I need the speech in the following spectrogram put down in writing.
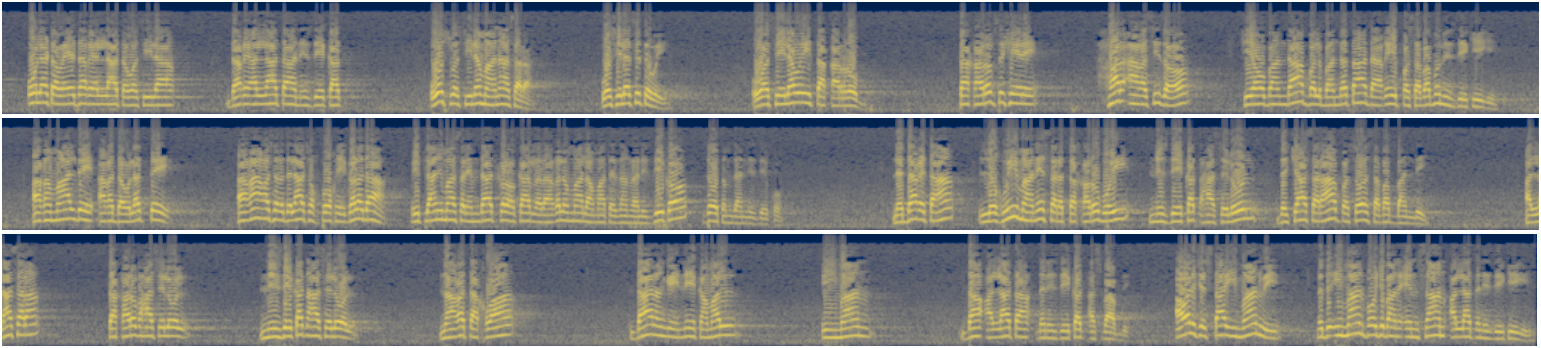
اولټوي دغه الله ته وسیله دغه الله ته نزدېکت اوس وسیله معنا سره وسیله څه ته وایي وسیله وی تقرب تقرب څه شیره هر هغه چیز چې یو بنده بل بنده ته دغه په سبب نږدې کیږي هغه مال دی هغه دولت دی هغه سره د لاس خپوخي ګړه ده وی پلانی ما سره امداد کړو کار لراغلم مال او ماته ځان را نږدې کو زه تم ځان نږدې کو لدغه تا لغوی معنی سره تقرب وی نزدېکت حاصلول د چا سره په سو سبب باندې الله سره تقرب حاصلول نزدېکت حاصلول ناغه تقوا دارنګ نیک عمل ایمان دا الله ته د نزدېکت اسباب دي اول چې ستا ایمان وي نو د ایمان په وجبان انسان الله ته نږدې کیږي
